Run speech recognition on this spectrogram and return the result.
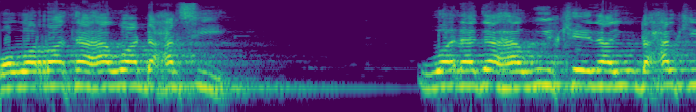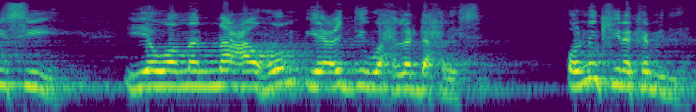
wa waraaha waa dhaxal siiye waladaha wiilkeeda ayuu dhaxalkii siiye iyo waman macahum iyo ciddii wax la dhaxlaysa oo ninkiina ka mid yahay.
